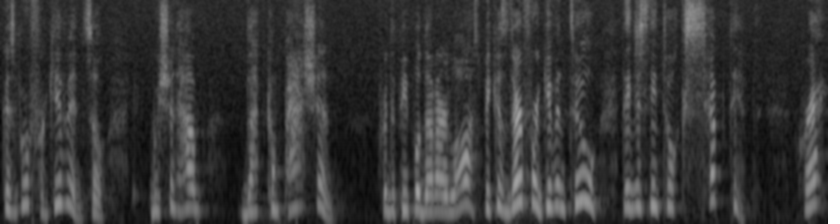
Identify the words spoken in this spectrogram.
Because we're forgiven. So we should have that compassion for the people that are lost because they're forgiven too. They just need to accept it, correct?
